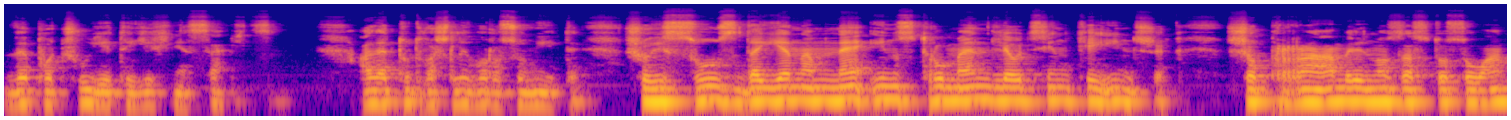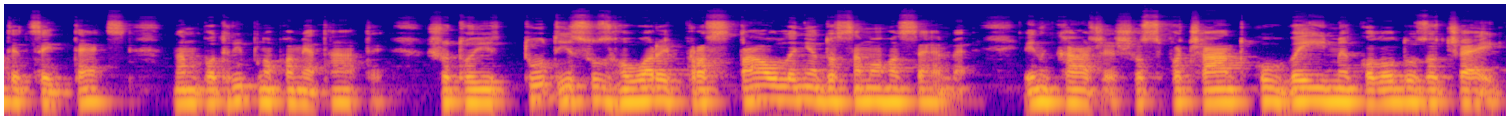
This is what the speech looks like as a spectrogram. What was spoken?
ви почуєте їхнє серце. Але тут важливо розуміти, що Ісус дає нам не інструмент для оцінки інших. Щоб правильно застосувати цей текст, нам потрібно пам'ятати, що тут Ісус говорить про ставлення до самого себе. Він каже, що спочатку вийме колоду з очей,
